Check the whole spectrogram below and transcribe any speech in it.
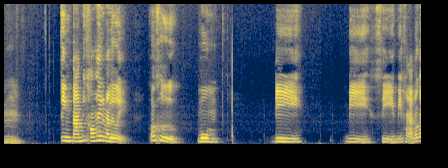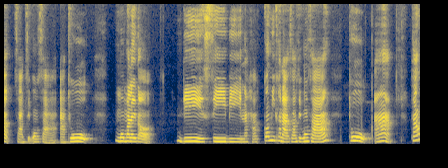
อืม จริงตามที่เขาให้มาเลย ก็คือ มุม D B C มีขนาดเท่ากับ30องศา อะถูก มุมอะไรต่อ D C B นะคะ ก็มีขนาด 30 องศา ถูก อะทั้ง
